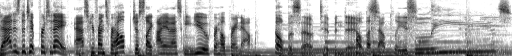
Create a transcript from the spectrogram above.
that is the tip for today. Ask your friends for help, just like I am asking you for help right now. Help us out, Tippendales. Help us out, please. Please.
